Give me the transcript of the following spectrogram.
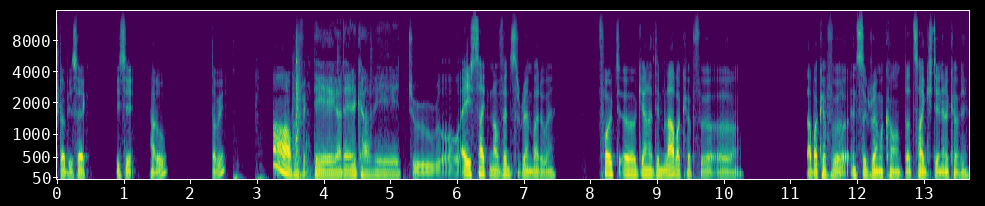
Stabi ist weg. Ich seh. Hallo? Stabi? Ah, perfekt. Digga, der LKW. Ey, ich zeig den auf Instagram, by the way. Folgt äh, gerne dem Laberköpfe, äh, Laberköpfe Instagram-Account. Da zeige ich den LKW.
